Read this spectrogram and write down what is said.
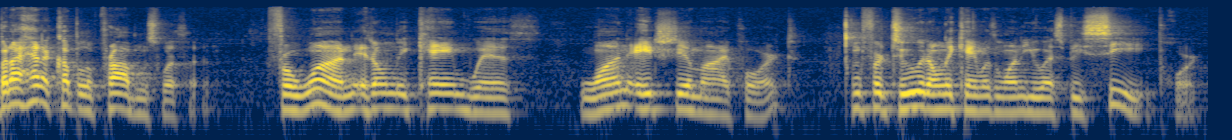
But I had a couple of problems with it. For one, it only came with one HDMI port, and for two, it only came with one USB-C port.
